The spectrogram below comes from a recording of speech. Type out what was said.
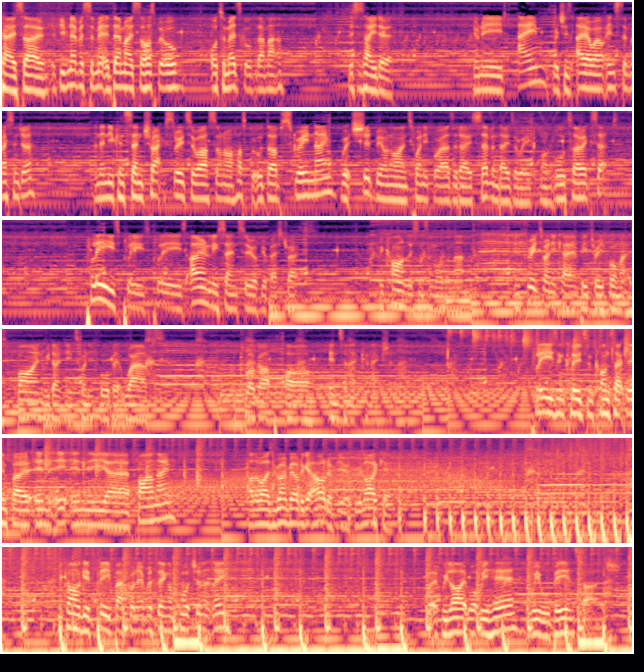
Okay, so if you've never submitted demos to hospital or to med school for that matter, this is how you do it. You'll need AIM, which is AOL Instant Messenger, and then you can send tracks through to us on our Hospital Dub screen name, which should be online 24 hours a day, 7 days a week on auto accept. Please, please, please only send two of your best tracks. We can't listen to more than that. In 320k MP3 format is fine, we don't need 24 bit WAVs clog up our internet connection. Please include some contact info in in the uh, file name. Otherwise, we won't be able to get hold of you if we like it. We can't give feedback on everything, unfortunately. But if we like what we hear, we will be in touch.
